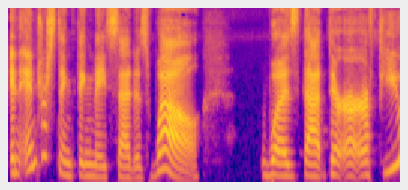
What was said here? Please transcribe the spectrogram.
an interesting thing they said as well was that there are a few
